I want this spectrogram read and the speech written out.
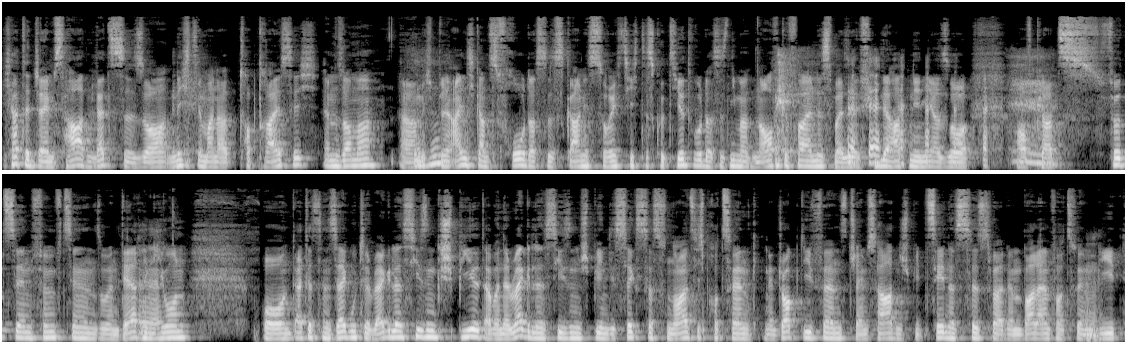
ich hatte James Harden letzte Saison nicht in meiner Top 30 im Sommer. Ähm, mhm. Ich bin eigentlich ganz froh, dass es gar nicht so richtig diskutiert wurde, dass es niemandem aufgefallen ist, weil sehr viele hatten ihn ja so auf Platz 14, 15, so in der Region. Und er hat jetzt eine sehr gute Regular Season gespielt, aber in der Regular Season spielen die Sixers zu 90 Prozent gegen eine Drop Defense. James Harden spielt 10 Assists, weil er den Ball einfach zu Embiid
